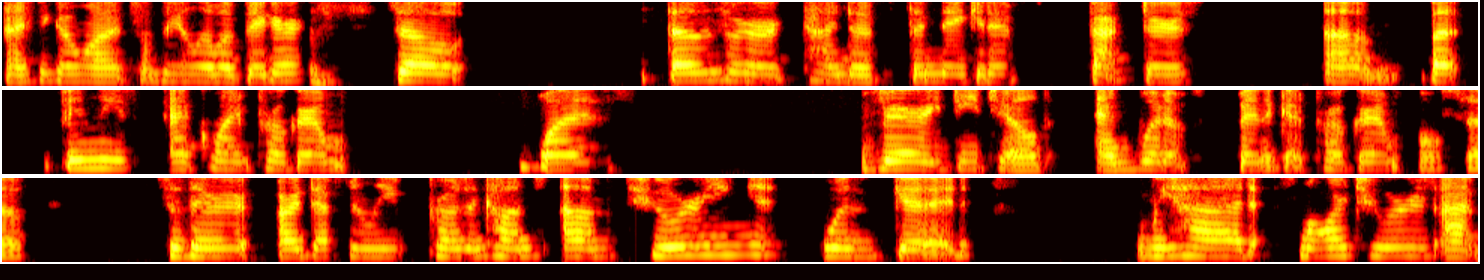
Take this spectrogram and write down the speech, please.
and I think I wanted something a little bit bigger. So those were kind of the negative factors. Um, but Findlay's equine program was very detailed and would have been a good program also. So there are definitely pros and cons. Um, touring was good we had smaller tours at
